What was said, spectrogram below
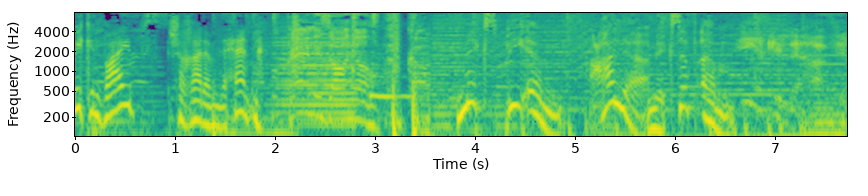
weekend vibes شغالة من الحين. Mix PM على Mix FM. هي كلها في.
